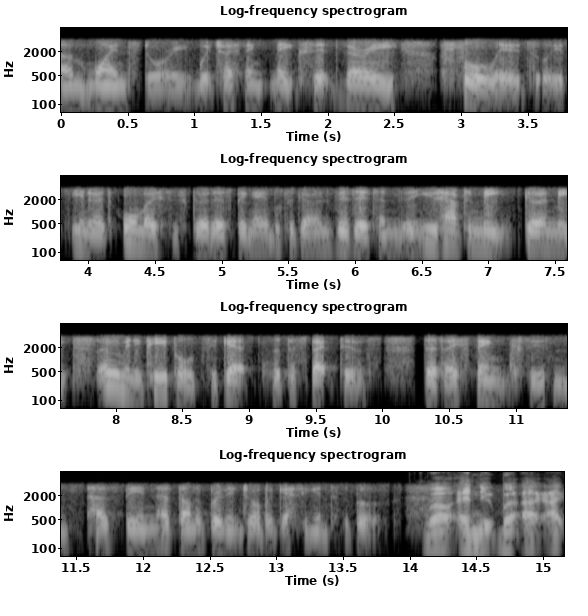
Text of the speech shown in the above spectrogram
um, wine story, which I think makes it very full. It's it, you know it's almost as good as being able to go and visit, and you'd have to meet go and meet so many people to get the perspectives that I think Susan has been has done a brilliant job at getting into the book. Well, and I, I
